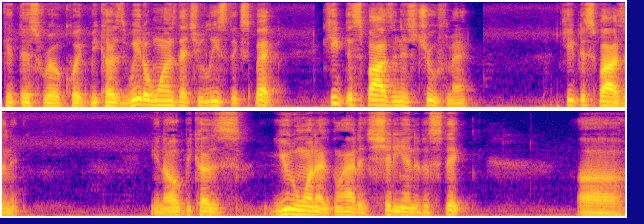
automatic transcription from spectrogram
get this real quick because we the ones that you least expect. Keep despising this truth, man. Keep despising it. You know, because you the one that's gonna have the shitty end of the stick. Uh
